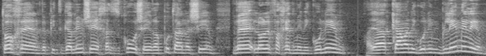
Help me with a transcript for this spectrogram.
תוכן ופתגמים שיחזקו, שירפאו את האנשים ולא לפחד מניגונים. היה כמה ניגונים בלי מילים,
